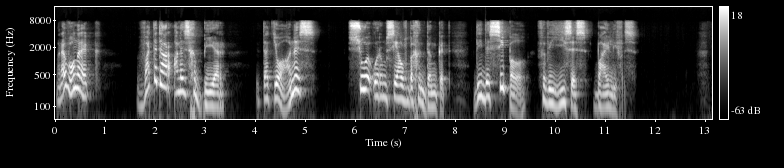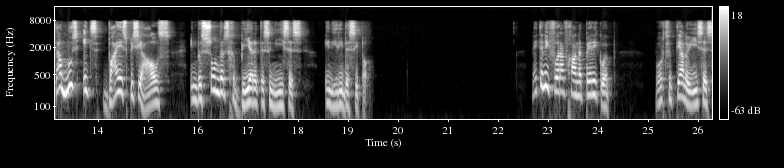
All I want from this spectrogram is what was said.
Maar nou wonder ek, wat het daar alles gebeur, dat Johannes so oor homself begin dink het, die disciple vir wie Jesus baie lief is. Daar moes iets baie spesiaals en besonders gebeur tussen Jesus en hierdie disciple. Net in die voorafgaande perikoop word vertel hoe Jesus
